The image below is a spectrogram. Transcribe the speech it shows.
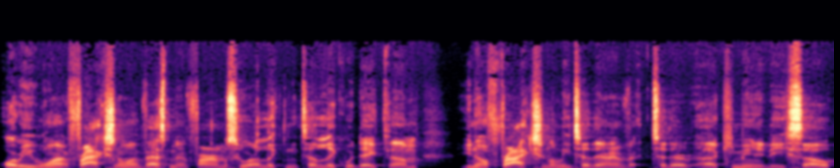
or we want fractional investment firms who are looking to liquidate them, you know, fractionally to their to their uh, community. So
